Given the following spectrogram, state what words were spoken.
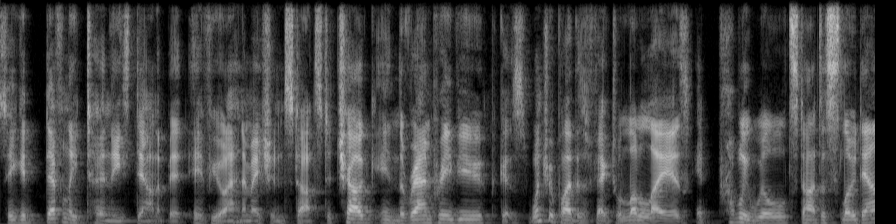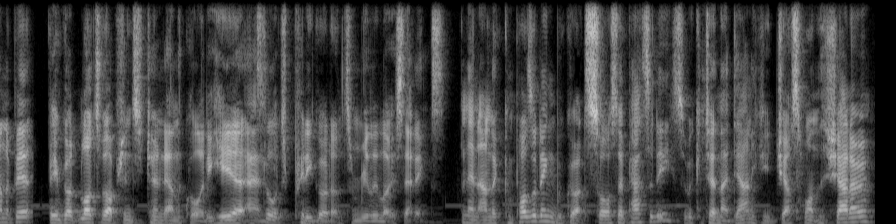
So you could definitely turn these down a bit if your animation starts to chug in the RAM preview, because once you apply this effect to a lot of layers, it probably will start to slow down a bit. But you've got lots of options to turn down the quality here, and it still looks pretty good on some really low settings. And then under compositing, we've got source opacity, so we can turn that down if you just want the shadow,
